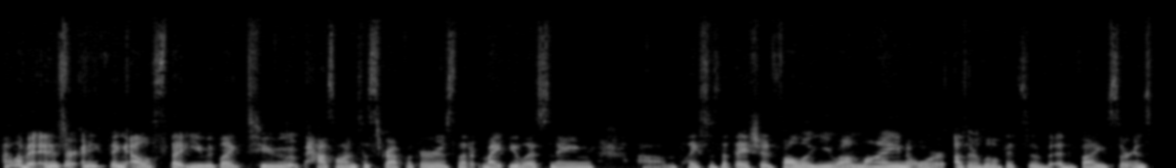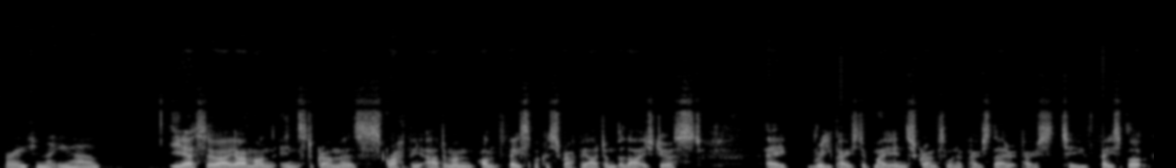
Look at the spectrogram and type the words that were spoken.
I love it. And is there anything else that you would like to pass on to scrapbookers that might be listening um, places that they should follow you online or other little bits of advice or inspiration that you have? Yeah, so I am on Instagram as Scrappy Adam. I'm on Facebook as Scrappy Adam, but that is just a repost of my Instagram. So when I post there, it posts to Facebook.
